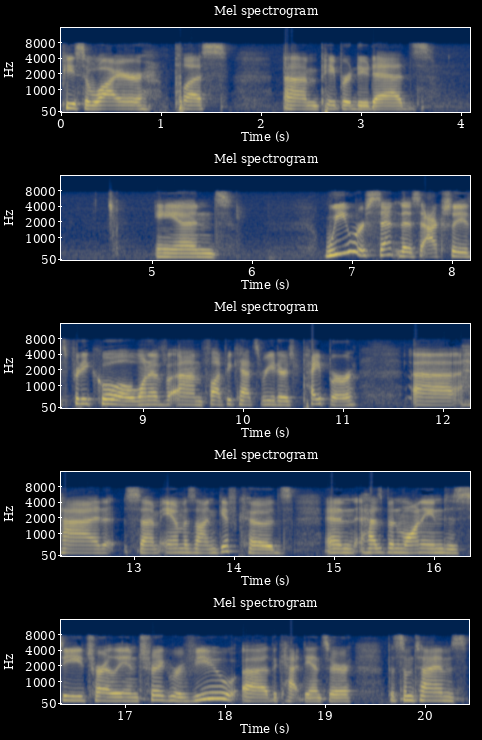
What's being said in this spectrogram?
piece of wire plus um, paper doodads. And we were sent this actually. It's pretty cool. One of um, Floppy Cat's readers, Piper, uh, had some Amazon gift codes and has been wanting to see Charlie and Trigg review uh, the Cat Dancer, but sometimes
